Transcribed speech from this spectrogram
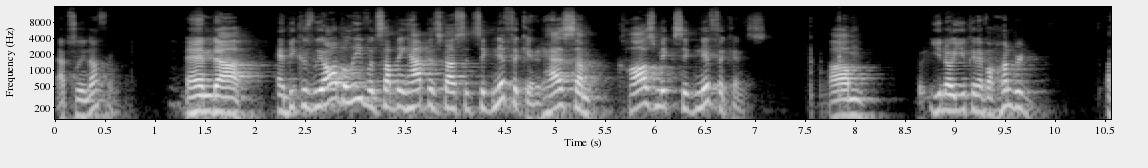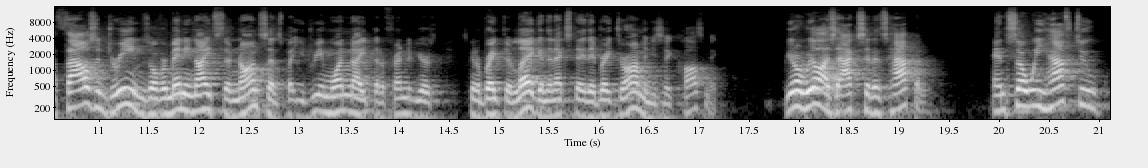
absolutely nothing. And, uh, and because we all believe when something happens to us, it's significant. It has some cosmic significance. Um, you know, you can have a hundred, a thousand dreams over many nights. They're nonsense, but you dream one night that a friend of yours is going to break their leg, and the next day they break their arm, and you say, cosmic. You don't realize accidents happen. And so we have to,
